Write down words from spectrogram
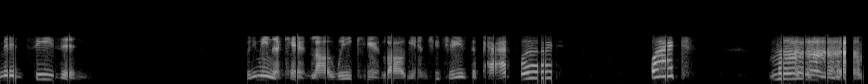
mid-season? What do you mean I can't log? You can't log in? She changed the password? What? Mom,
